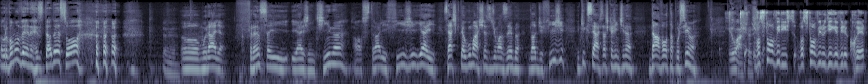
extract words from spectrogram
Agora vamos ver, né? Resultado é só. É. Ô, Muralha, França e, e Argentina, Austrália e Fiji. E aí? Você acha que tem alguma chance de uma zebra do lado de Fiji? E o que, que você acha? Você acha que a Argentina dá a volta por cima? Eu acho. acho Vocês estão a ouvir isto? Vocês estão a ouvir o Diego vir a correr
